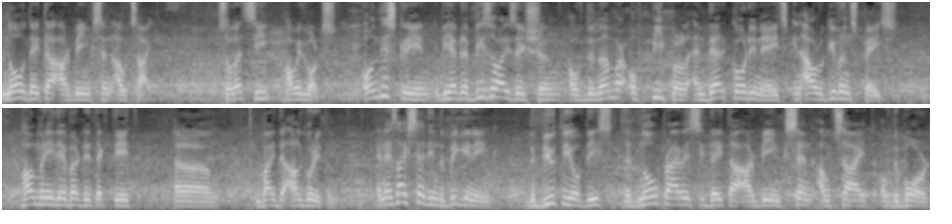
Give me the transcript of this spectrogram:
no data are being sent outside. So let's see how it works. On this screen we have the visualization of the number of people and their coordinates in our given space, how many they were detected uh, by the algorithm. And as I said in the beginning, the beauty of this, that no privacy data are being sent outside of the board.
